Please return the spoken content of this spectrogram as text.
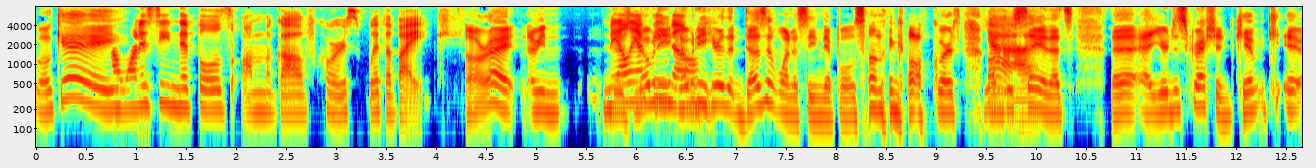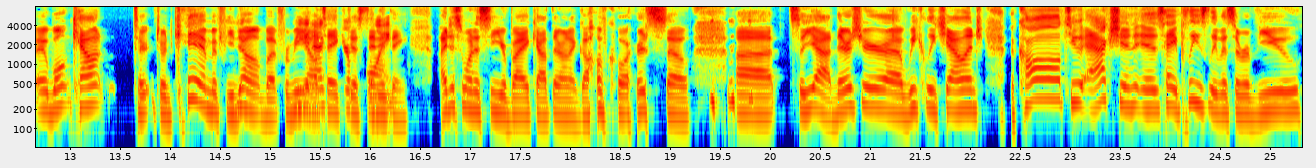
Okay. I want to see nipples on the golf course with a bike. All right. I mean, Male and nobody, female. nobody here that doesn't want to see nipples on the golf course. I'm just saying that's uh, at your discretion, Kim. It, it won't count to, toward Kim if you don't, but for me, You I'll take just point. anything. I just want to see your bike out there on a golf course. So, uh, so yeah, there's your uh, weekly challenge. A call to action is, hey, please leave us a review.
